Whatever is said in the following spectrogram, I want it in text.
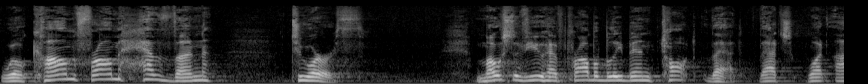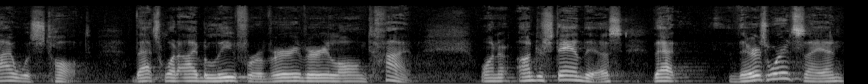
will come from heaven to earth. Most of you have probably been taught that. That's what I was taught. That's what I believed for a very, very long time. Want to understand this that there's where it's saying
